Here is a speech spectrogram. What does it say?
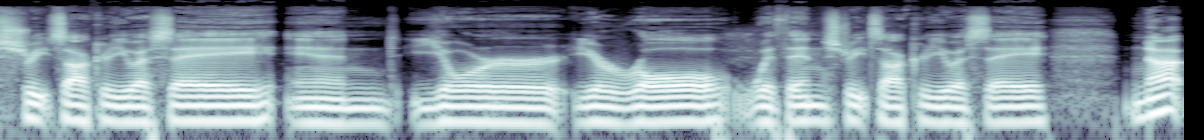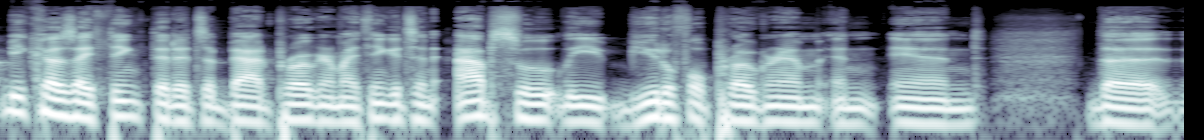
Street Soccer USA and your your role within Street Soccer USA not because I think that it's a bad program. I think it's an absolutely beautiful program and and the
